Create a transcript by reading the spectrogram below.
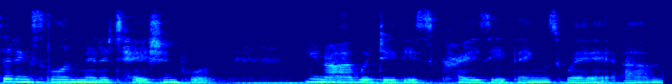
sitting still in meditation for you know, I would do these crazy things where um,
